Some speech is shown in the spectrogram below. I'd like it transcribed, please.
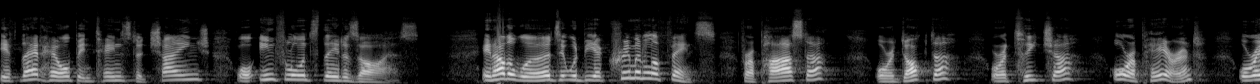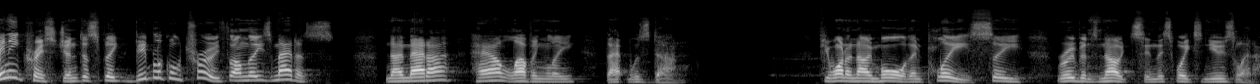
if that help intends to change or influence their desires. In other words, it would be a criminal offence for a pastor or a doctor or a teacher or a parent or any Christian to speak biblical truth on these matters, no matter how lovingly that was done. If you want to know more, then please see Ruben's notes in this week's newsletter.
